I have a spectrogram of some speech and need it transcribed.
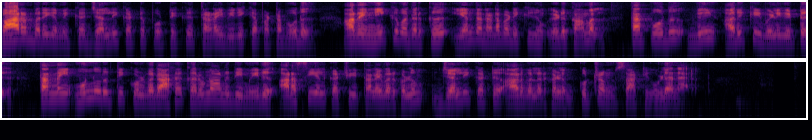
பாரம்பரியமிக்க ஜல்லிக்கட்டு போட்டிக்கு தடை விதிக்கப்பட்ட போது அதை நீக்குவதற்கு எந்த நடவடிக்கையும் எடுக்காமல் தற்போது வீண் அறிக்கை வெளியிட்டு தன்னை முன்னிறுத்திக் கொள்வதாக கருணாநிதி மீது அரசியல் கட்சி தலைவர்களும் ஜல்லிக்கட்டு ஆர்வலர்களும் குற்றம் சாட்டியுள்ளனர்.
